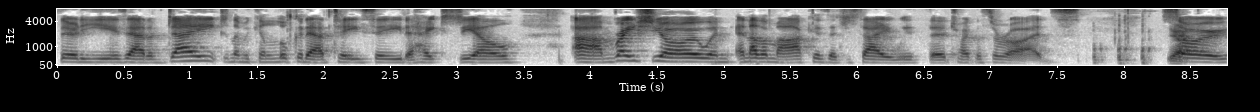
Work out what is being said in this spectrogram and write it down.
30 years out of date. And then we can look at our TC to HDL um, ratio and, and other markers, as you say, with the triglycerides. Yeah. So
